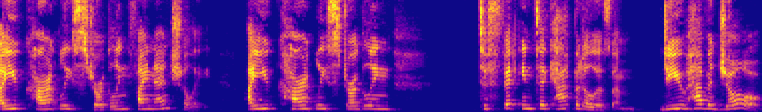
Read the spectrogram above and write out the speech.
Are you currently struggling financially? Are you currently struggling to fit into capitalism? Do you have a job?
